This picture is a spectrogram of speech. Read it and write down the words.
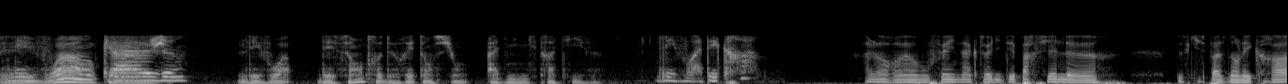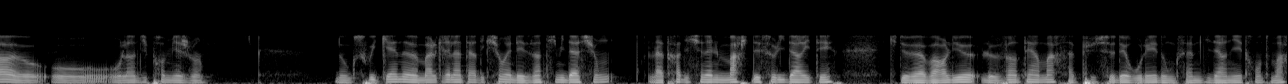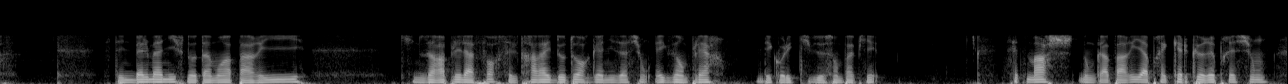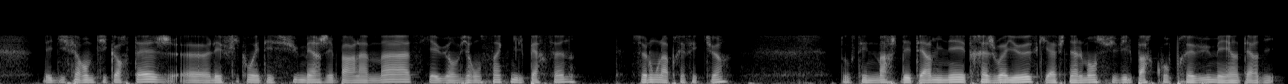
Les voix en cage. Les voix des centres de rétention administrative. Les voix des cras. Alors, euh, on vous fait une actualité partielle euh, de ce qui se passe dans les CRA euh, au, au lundi 1er juin. Donc, ce week-end, euh, malgré l'interdiction et les intimidations, la traditionnelle marche des solidarités qui devait avoir lieu le 21 mars a pu se dérouler, donc samedi dernier, 30 mars. C'était une belle manif, notamment à Paris, qui nous a rappelé la force et le travail d'auto-organisation exemplaire des collectifs de sans-papiers. Cette marche, donc à Paris, après quelques répressions des différents petits cortèges, euh, les flics ont été submergés par la masse, il y a eu environ 5000 personnes, selon la préfecture. Donc c'était une marche déterminée et très joyeuse qui a finalement suivi le parcours prévu mais interdit.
